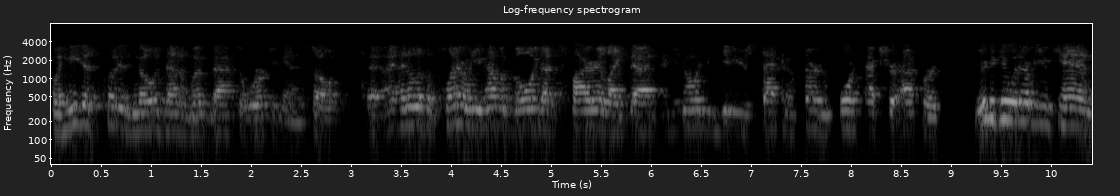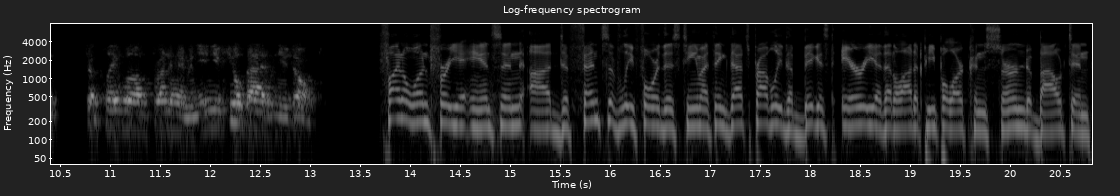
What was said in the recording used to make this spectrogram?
but he just put his nose down and went back to work again. So I, I know as a player, when you have a goalie that's fiery like that, and you know he can give you your second and third and fourth extra effort, you're going to do whatever you can to play well in front of him, and you feel bad when you don't. Final one for you, Anson. Uh, defensively for this team, I think that's probably the biggest area that a lot of people are concerned about. And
